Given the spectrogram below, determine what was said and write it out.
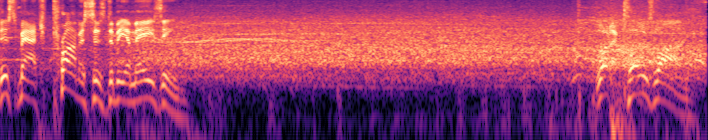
This match promises to be amazing. What a clothesline.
